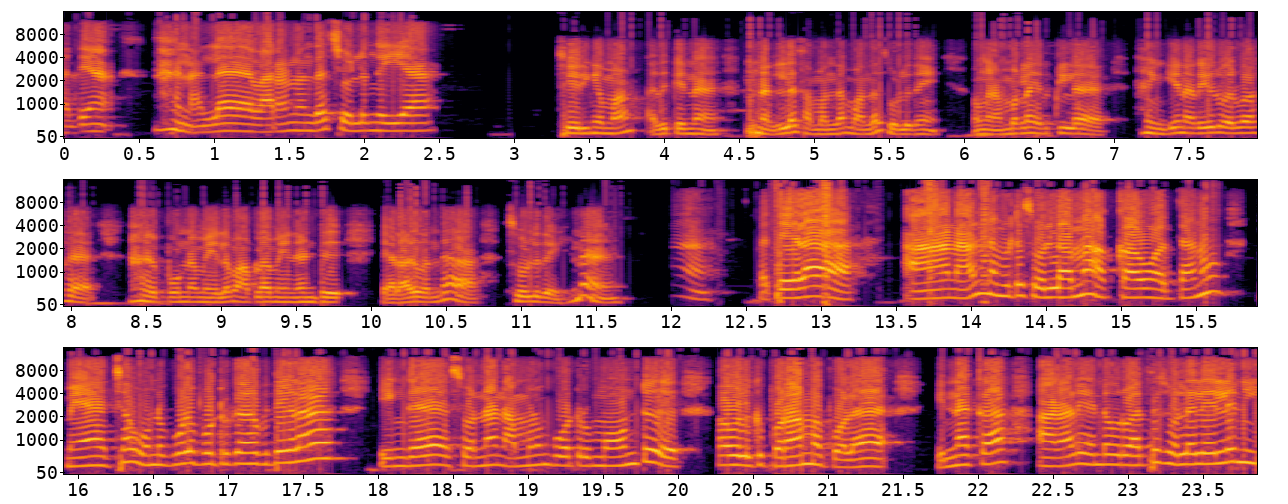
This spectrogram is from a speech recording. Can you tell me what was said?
அதான் நல்ல வரணும் தான் சொல்லுங்க ஐயா. சரிங்கம்மா. அதுக்கு என்ன? நல்ல சம்பந்தமா இருந்தா சொல்லுதேன். அவங்க நம்பர்லாம் இருக்குல்ல. இங்கே நிறைய பேர் வருவாங்க. பொண்ணமையில மாப்பிளாமையிலன்ட்டு யாராவது வந்தா சொல்லுதேன் என்ன? பத்தியலா ஆனாலும் நம்மகிட்ட சொல்லாம அக்காவும் அத்தானும் மேட்சா ஒண்ணு போல போட்டிருக்கா பத்தியலா எங்க சொன்னா நம்மளும் போட்டுருமோன்ட்டு அவளுக்கு பொறாம போல. என்னக்கா? ஆனாலும் எந்த ஒரு வார்த்தை சொல்லல நீ.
